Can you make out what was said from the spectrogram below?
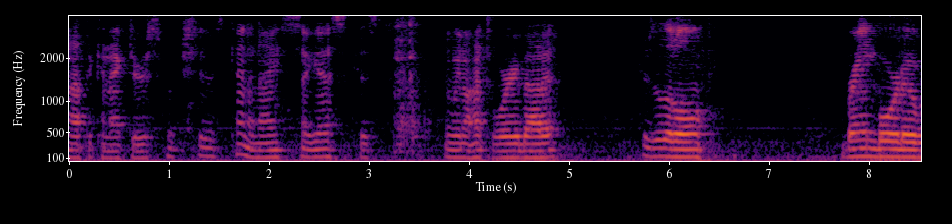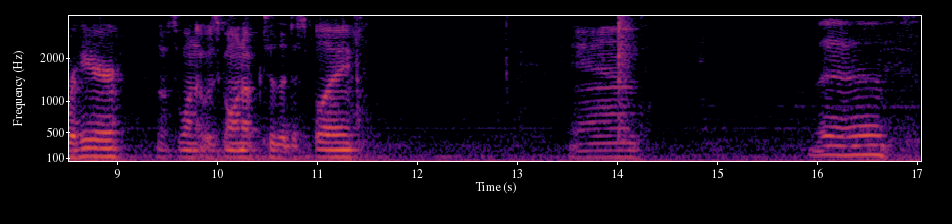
not the connectors, which is kind of nice, I guess, because then we don't have to worry about it. There's a little brain board over here. That's the one that was going up to the display. And this.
